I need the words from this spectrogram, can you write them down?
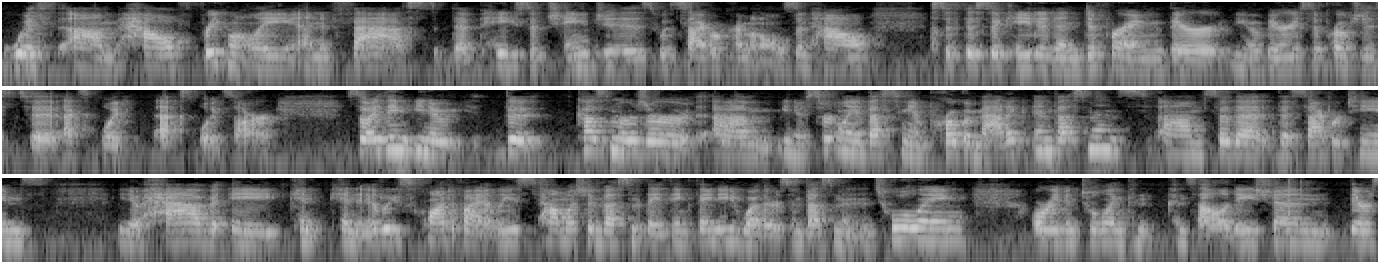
with um, how frequently and fast the pace of change is with cyber criminals and how sophisticated and differing their you know various approaches to exploit exploits are. So I think you know the customers are um, you know certainly investing in programmatic investments um, so that the cyber teams you know have a can, can at least quantify at least how much investment they think they need whether it's investment in tooling or even tooling con- consolidation. There's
